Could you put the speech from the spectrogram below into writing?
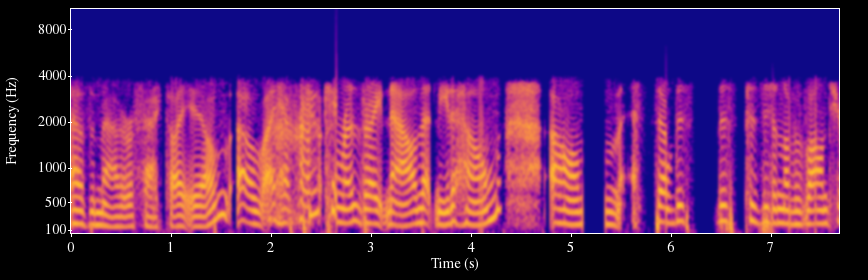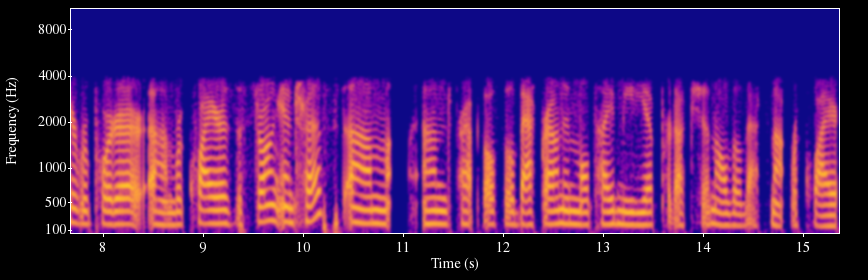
As a matter of fact, I am. Um, I have two cameras right now that need a home. Um, so this this position of a volunteer reporter um, requires a strong interest um, and perhaps also a background in multimedia production, although that's not required,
